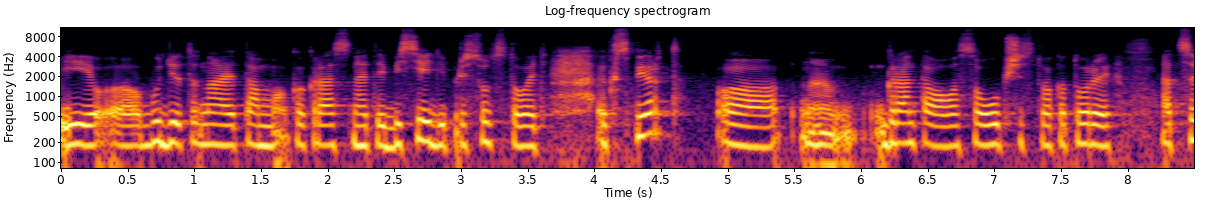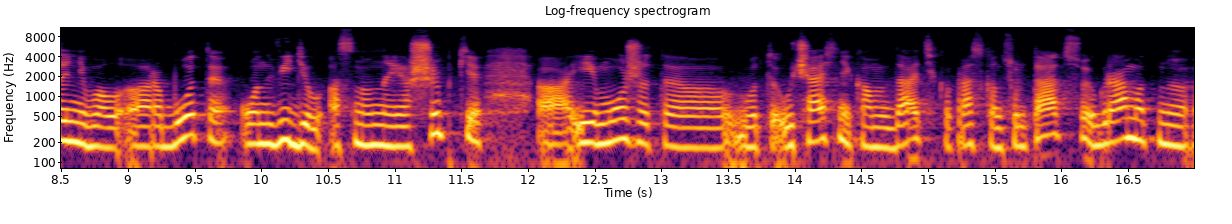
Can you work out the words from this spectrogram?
И э, будет на этом, как раз на этой беседе присутствовать эксперт, э, грантового сообщества, который оценивал работы, он видел основные ошибки и может вот, участникам дать как раз консультацию грамотную,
